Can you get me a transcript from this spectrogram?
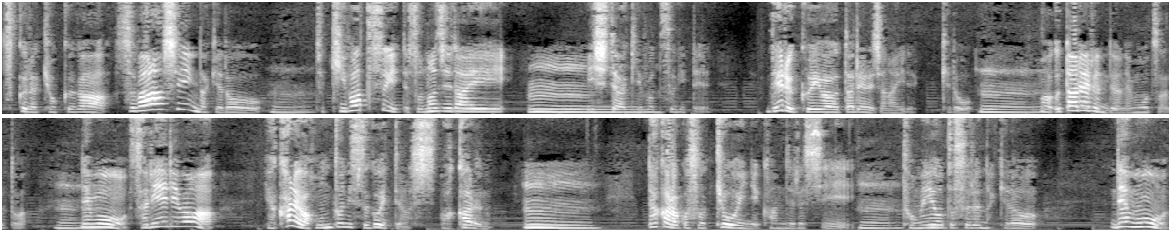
作る曲が素晴らしいんだけど、うん。ちょ奇抜すぎて、その時代うん。にしては奇抜すぎて、出る杭は打たれるじゃないけど、うん。まあ打たれるんだよね、モーツァルトは。うんで、も、サリエリは、いや、彼は本当にすごいっていうのはしわかるの。うん。だからこそ脅威に感じるし、うん。止めようとするんだけど、でも、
